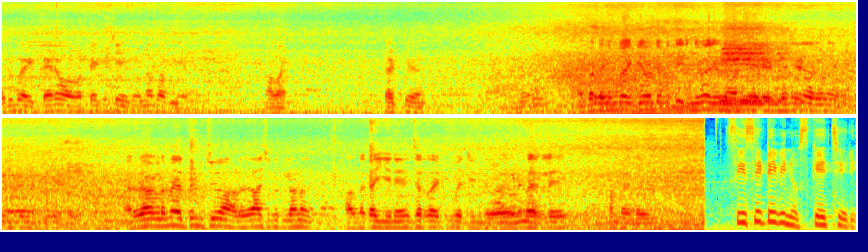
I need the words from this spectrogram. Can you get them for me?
ഒരു ബൈക്കാരെ ഓവർടേക്ക് ചെയ്തു എന്നാണ് പറഞ്ഞത്. അവൻ തട്ടി അപ്പോഴത്തേക്കും ബ്രേക്ക് ചവിട്ടിയപ്പോൾ തിരിഞ്ഞു വരികയാണ്. ഒരാളുടെ മേത്ത് ഇടിച്ചു ആൾ ആശുപത്രിയിലാണ്. ആളുടെ കയ്യിന് ചെറുതായിട്ട് പറ്റിയിട്ടുണ്ട്. വിരൽ കംപ്ലൈന്റ് ആയി C C T V news Kecheri.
